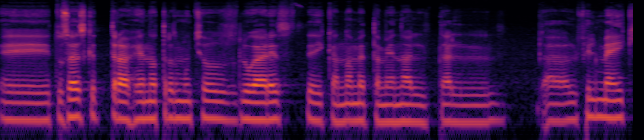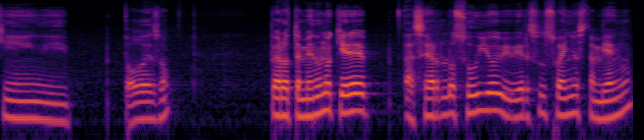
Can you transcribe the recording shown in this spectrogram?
eh, tú sabes que trabajé en otros muchos lugares dedicándome también al, al, al filmmaking y todo eso, pero también uno quiere hacer lo suyo y vivir sus sueños también, ¿no?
